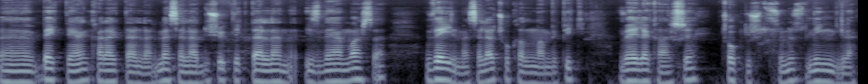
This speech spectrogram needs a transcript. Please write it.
e, bekleyen karakterler. Mesela düşük liglerden izleyen varsa Veil mesela çok alınan bir pik. Veil'e karşı çok güçlüsünüz Ling ile.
